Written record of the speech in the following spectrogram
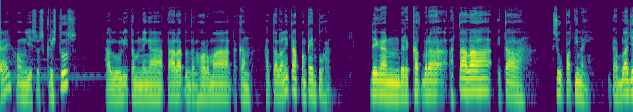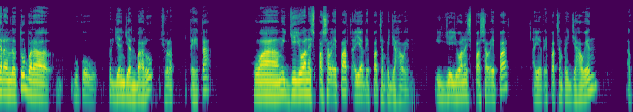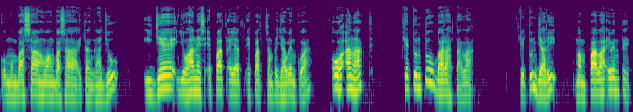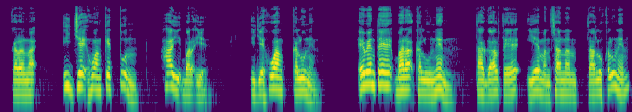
Semendiai Hong Yesus Kristus haluli ta menenga tara tentang hormat akan hatalan ita pangkain Tuhan. Dengan berkat bara hatala ita supatinai. Ita belajar anda tu bara buku perjanjian baru surat kita ita. Huang ije Yohanes pasal 4 ayat 4 sampai jahawen. Ije Yohanes pasal 4 ayat 4 sampai jahawen. Aku membaca huang bahasa ita ngaju Ije Yohanes 4 ayat 4 sampai jawen kuah. Oh anak, ketun tu barah tala. Ketun jari mampalah ewente. Karena ije huang ketun hai bara iye. Ije huang kalunen. Ewente bara kalunen. Tagal te iye mansanan taluh kalunen.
